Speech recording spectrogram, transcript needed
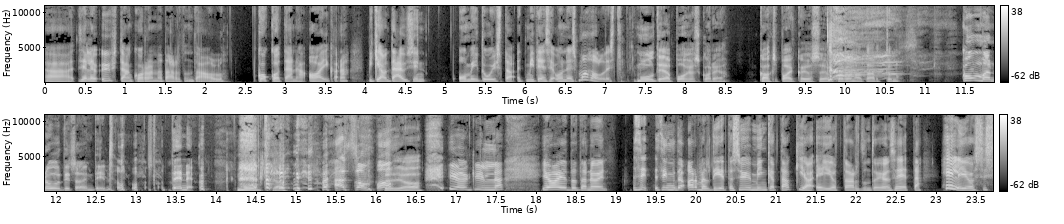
ää, siellä ei ole yhtään koronatartuntaa ollut koko tänä aikana, mikä on täysin omituista, että miten se on edes mahdollista. Multia ja Pohjois-Korea. Kaksi paikkaa, jossa ei ole korona tarttunut. Kumman uutisointiin sä luotat enemmän? Multia. Vähän sama. Joo. Joo, kyllä. Joo, ja tota noin, sitten sit, mitä arveltiin, että syy minkä takia ei ole tartuntoja on se, että heillä ei ole siis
